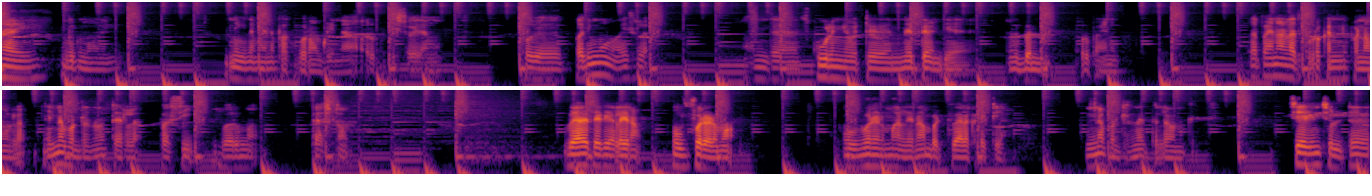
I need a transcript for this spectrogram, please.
ஹாய் குட் மார்னிங் இன்றைக்கி நம்ம என்ன பார்க்க போகிறோம் அப்படின்னா ஒரு குட்டி ஸ்டோரி தாங்க. ஒரு பதிமூணு வயசில் அந்த ஸ்கூலிங்க விட்டு நிறுத்த வேண்டிய நிர்பந்தம் ஒரு பையனுக்கு. அந்த பையனால் அதுக்கப்புறம் கண்டினியூ பண்ண முடியல. என்ன பண்ணுறதுன்னு தெரில பசி வறுமை கஷ்டம். வேலை தேடி அலையிறான். ஒவ்வொரு இடமா. ஒவ்வொரு இடமா அலையிறான் பட் வேலை கிடைக்கல. என்ன பண்ணுறதுன்னு தெரில அவனுக்கு. சரின்னு சொல்லிட்டு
